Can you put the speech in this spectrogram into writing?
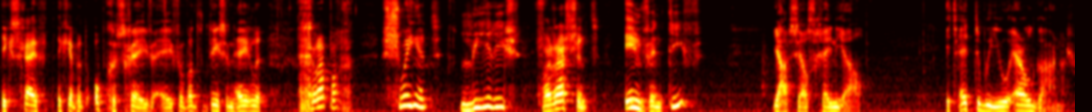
Ik, schrijf, ik heb het opgeschreven even, want het is een hele grappig, swingend, lyrisch, verrassend, inventief. Ja, zelfs geniaal. It Had To Be You, Errol Garner.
